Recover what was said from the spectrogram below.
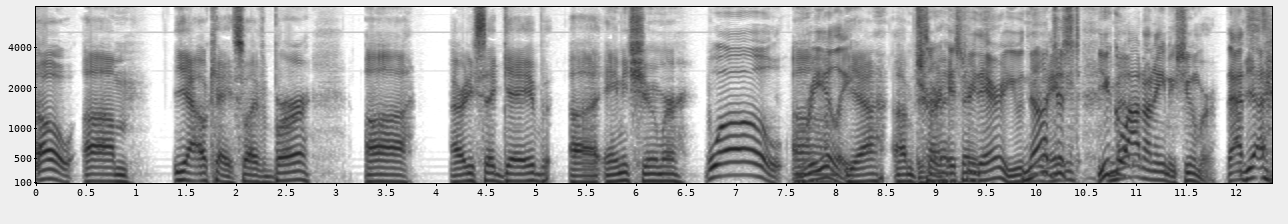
Oh, um, yeah. Okay, so I have Burr. Uh, I already said Gabe. Uh, Amy Schumer. Whoa, Um, really? Yeah, I'm Is trying there history think. there? You no, just you go no- out on Amy Schumer. That's Yeah.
